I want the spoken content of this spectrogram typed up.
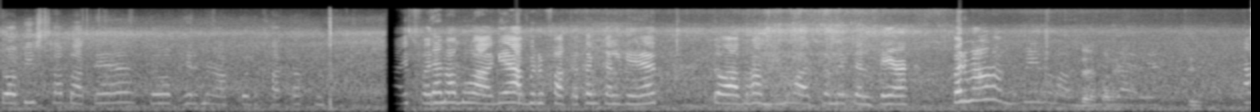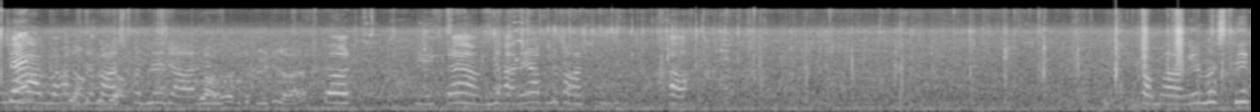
तो अभी सब आते हैं तो फिर मैं आपको दिखाता हूँ। इस पर मामू आ गए अब रफाकत अंकल गए हैं तो अब हम भी नमाज़ पढ़ने चलते हैं। पर मैं हम भी नमाज़ पढ़ने जा रहे हैं। हम हम नमाज़ पढ़ने जा रहे हैं। तो ठीक है हम जा रहे हैं अब नमाज़ पढ़ने। हाँ। हम आ गए मस्जिद।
